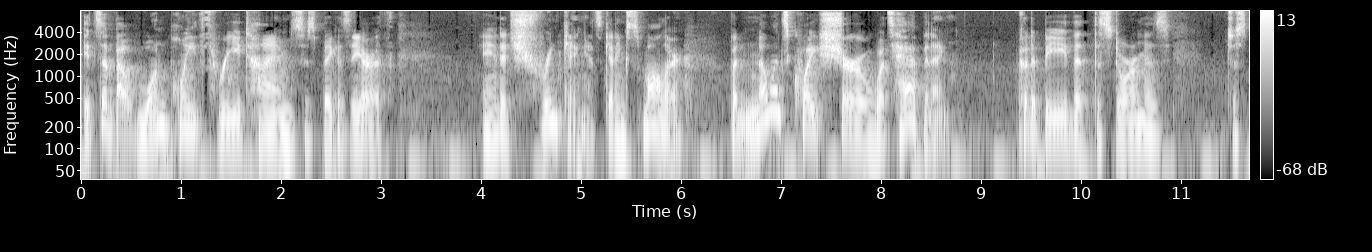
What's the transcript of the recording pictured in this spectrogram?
it's about 1.3 times as big as the Earth. And it's shrinking, it's getting smaller. But no one's quite sure what's happening. Could it be that the storm is just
